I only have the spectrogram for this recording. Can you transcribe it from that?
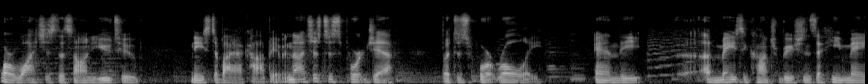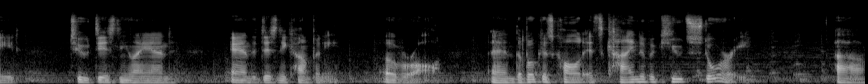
or watches this on YouTube needs to buy a copy of it, not just to support Jeff, but to support Rolly and the uh, amazing contributions that he made to Disneyland and the Disney company overall. And the book is called It's Kind of a Cute Story. Uh,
